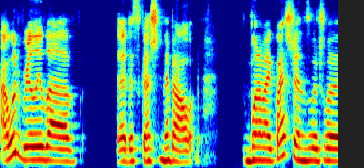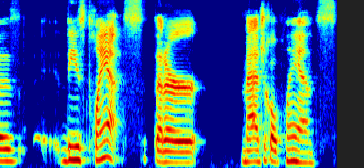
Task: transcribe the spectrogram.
I would really love a discussion about one of my questions, which was these plants that are magical plants.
